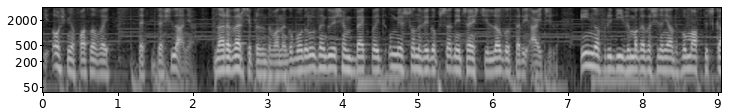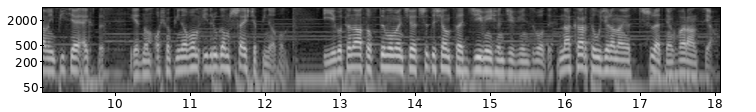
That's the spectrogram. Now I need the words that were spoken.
i 8-fazowej sekcji zasilania. Na rewersie prezentowanego modelu znajduje się backplate umieszczony w jego przedniej części logo serii iChill. Inno 3D wymaga zasilenia dwoma wtyczkami PCI Express, jedną 8-pinową i drugą 6-pinową. I jego cena to w tym momencie 3099 zł. Na kartę udzielana jest 3-letnia gwarancja.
